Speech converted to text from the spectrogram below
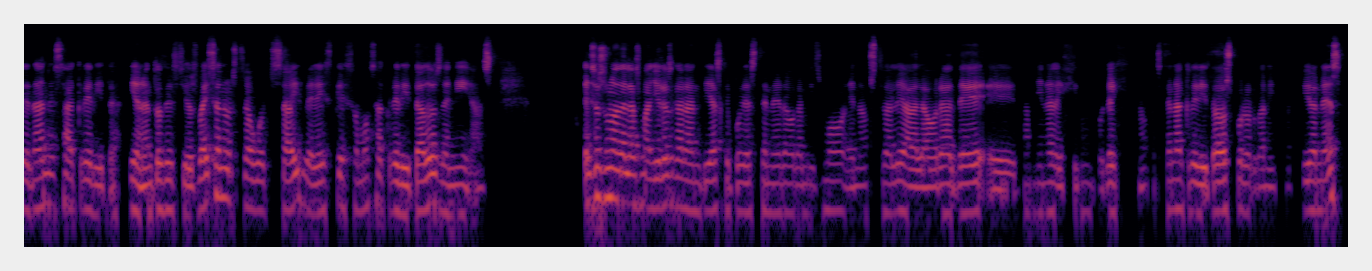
te dan esa acreditación. Entonces, si os vais a nuestra website, veréis que somos acreditados de NIAS eso es una de las mayores garantías que puedes tener ahora mismo en Australia a la hora de eh, también elegir un colegio, que estén acreditados por organizaciones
